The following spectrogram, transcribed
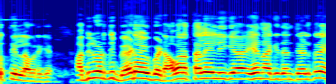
ಗೊತ್ತಿಲ್ಲ ಅವರಿಗೆ. ಅಭಿವೃದ್ಧಿ ಬೇಡವೇ ಬೇಡ. ಅವರ ತಲೆಯಲ್ಲಿಗೆ ಏನಾಗಿದೆ ಅಂತ ಹೇಳಿದ್ರೆ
